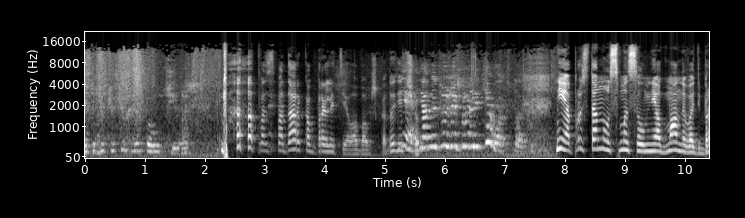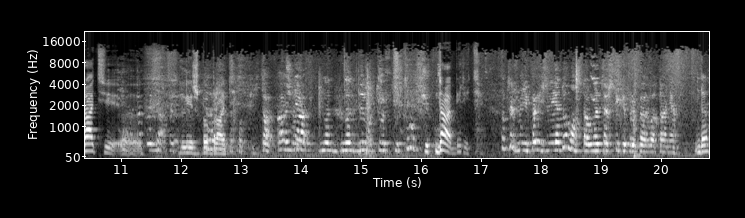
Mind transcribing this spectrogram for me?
І тут чук-чук не вийшло. З подарком прилетіла бабушка. Ну Ні, нічого. я не дуже пролетіла, кстати. Ні, просто ну смисл не обманывать, брать, э, лишь бы брать. Так, а я над- надбила трошки хлопчику. Да, берите. Оце ж мені прийшли, я дома ставила, це ж скільки приперла Таня. Да?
